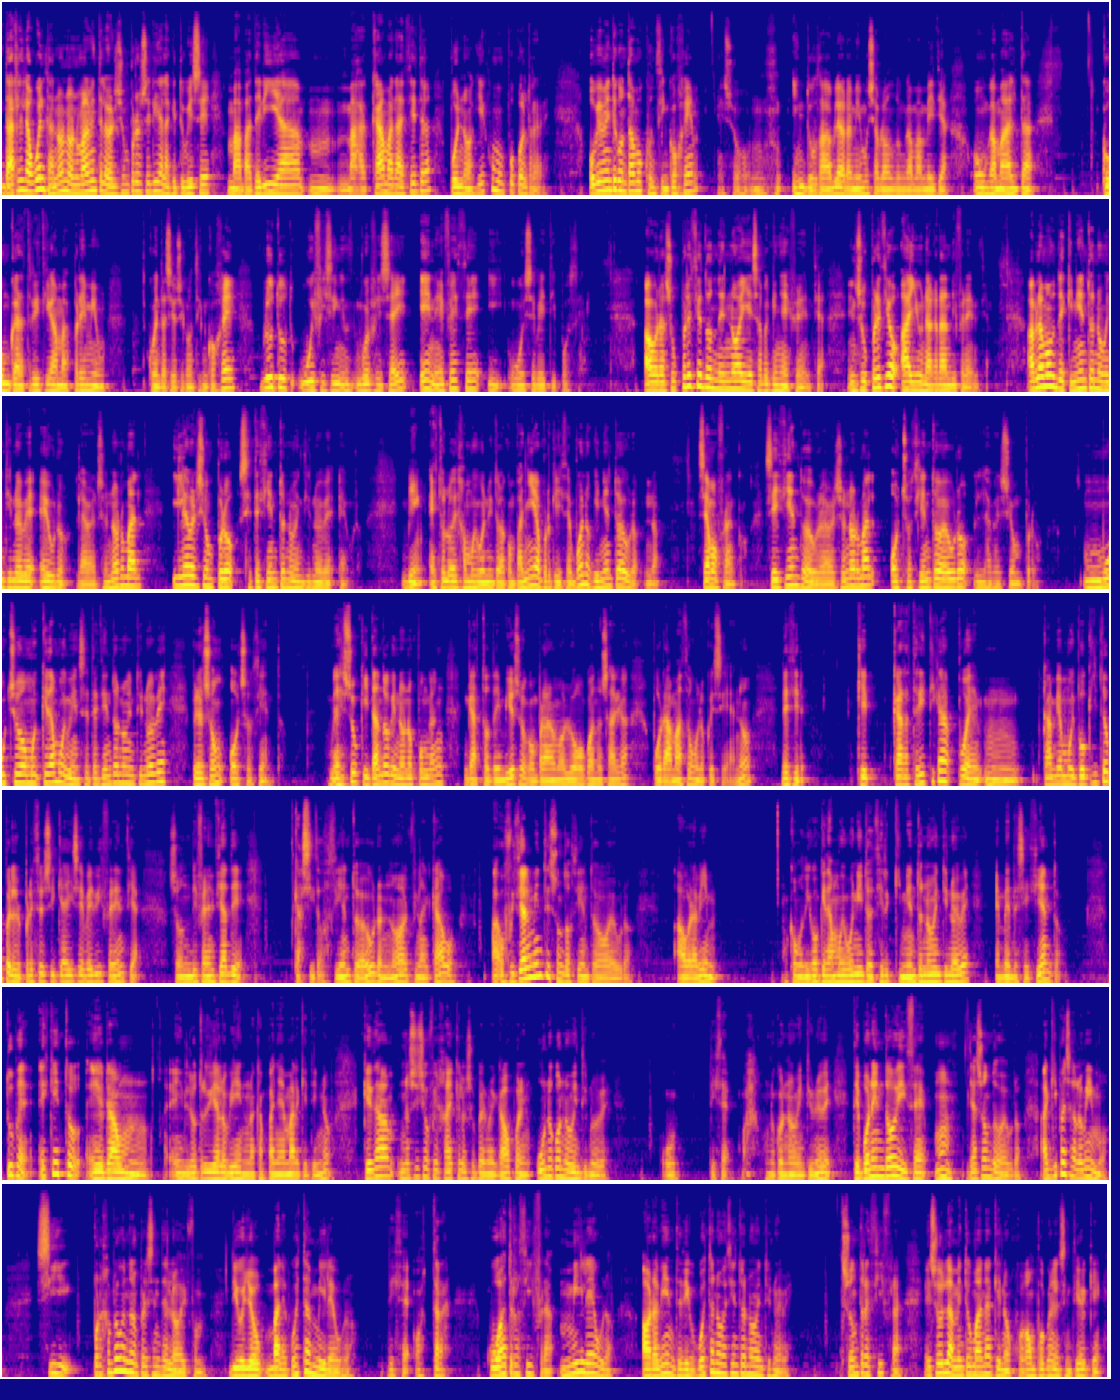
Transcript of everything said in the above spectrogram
darle la vuelta, ¿no? Normalmente la versión Pro sería la que tuviese más batería, mm, más cámara, etcétera. Pues no, aquí es como un poco al revés. Obviamente contamos con 5G, eso indudable, ahora mismo si hablamos de un gama media o un gama alta con características más premium, cuenta sí o sí con 5G, Bluetooth, Wi-Fi, 6, NFC y USB tipo C. Ahora, sus precios donde no hay esa pequeña diferencia. En sus precios hay una gran diferencia. Hablamos de 599 euros la versión normal y la versión Pro 799 euros. Bien, esto lo deja muy bonito la compañía porque dice, bueno, 500 euros. No, seamos francos. 600 euros la versión normal, 800 euros la versión Pro. Mucho, queda muy bien, 799, pero son 800. Eso quitando que no nos pongan gastos de envío si lo compráramos luego cuando salga por Amazon o lo que sea, ¿no? Es decir, que características, pues mm, cambian muy poquito, pero el precio sí que ahí se ve diferencia. Son diferencias de casi 200 euros, ¿no? Al fin y al cabo. Ah, oficialmente son 200 euros. Ahora bien, como digo, queda muy bonito decir 599 en vez de 600. Tú ves, es que esto era un... El otro día lo vi en una campaña de marketing, ¿no? Queda, no sé si os fijáis que los supermercados ponen 1,99. Uy, dice, 1,99. Te ponen 2 y dices, mmm, ya son 2 euros. Aquí pasa lo mismo. Si, por ejemplo, cuando me presenten los iPhone, digo yo, vale, cuestan 1000 euros. Dice, ostras, cuatro cifras, 1000 euros. Ahora bien, te digo, cuesta 999 son tres cifras. Eso es la mente humana que nos juega un poco en el sentido de que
